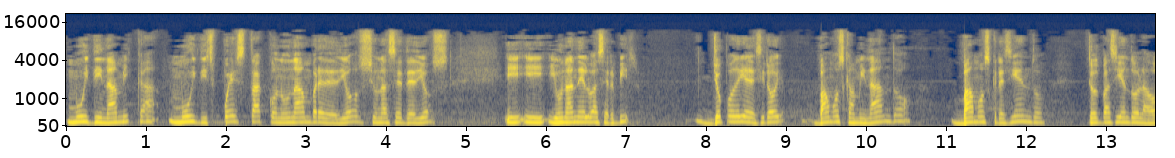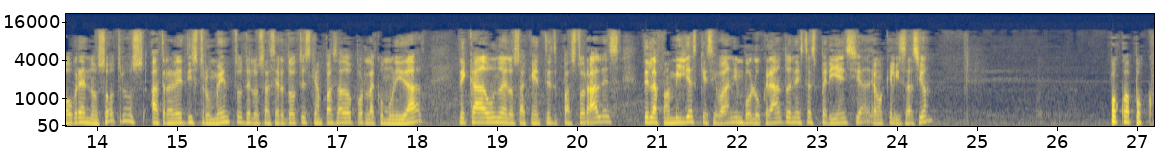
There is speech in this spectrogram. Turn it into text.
muy dinámica, muy dispuesta, con un hambre de Dios y una sed de Dios y, y un anhelo a servir. Yo podría decir hoy, vamos caminando, vamos creciendo. Dios va haciendo la obra en nosotros a través de instrumentos de los sacerdotes que han pasado por la comunidad, de cada uno de los agentes pastorales, de las familias que se van involucrando en esta experiencia de evangelización. Poco a poco,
